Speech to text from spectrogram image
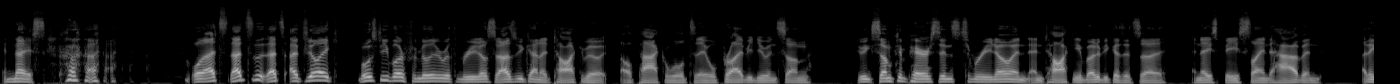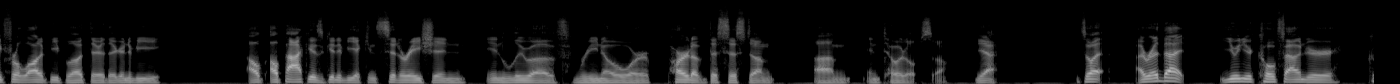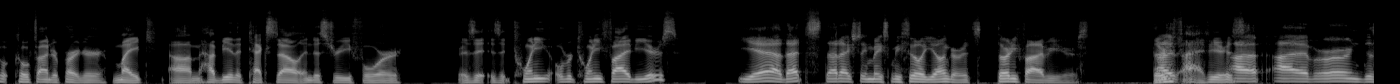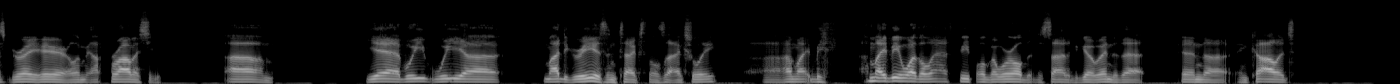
Nice. well, that's that's that's. I feel like most people are familiar with merino. So as we kind of talk about alpaca wool today, we'll probably be doing some doing some comparisons to merino and and talking about it because it's a a nice baseline to have. And I think for a lot of people out there, they're going to be al- alpaca is going to be a consideration in lieu of merino or part of the system um, in total. So yeah. So I, I read that you and your co-founder co-founder partner Mike um, have been in the textile industry for is it is it 20 over 25 years? Yeah, that's that actually makes me feel younger. It's 35 years. 35 I, years. I, I've earned this gray hair. Let me I promise you. Um, yeah, we we uh, my degree is in textiles. Actually, uh, I might be I might be one of the last people in the world that decided to go into that in uh, in college.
